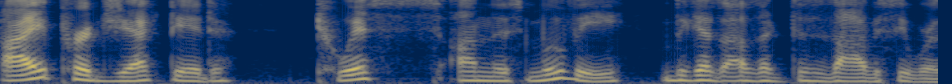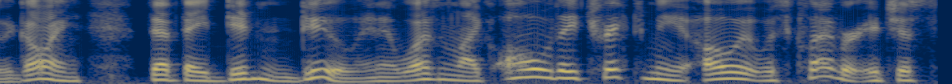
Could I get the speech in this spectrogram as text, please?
I projected twists on this movie because I was like, this is obviously where they're going, that they didn't do. And it wasn't like, oh, they tricked me. Oh, it was clever. It just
